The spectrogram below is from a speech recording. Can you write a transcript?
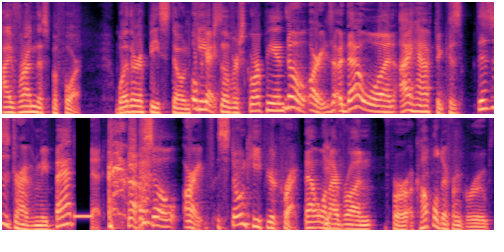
I've run this before. Whether it be Stone Keep, Okay. Silver Scorpions. No, all right. so That one I have to because this is driving me bad. shit. so, all right, Stone Keep, you're correct. That one I've run for a couple different groups,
